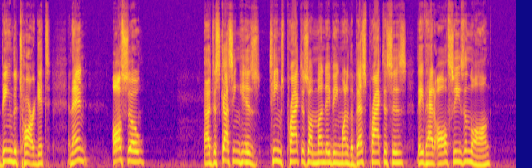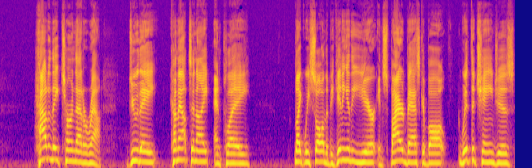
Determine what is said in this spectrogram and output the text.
being the target, and then also uh, discussing his team's practice on Monday being one of the best practices they've had all season long. How do they turn that around? Do they come out tonight and play like we saw in the beginning of the year, inspired basketball with the changes,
